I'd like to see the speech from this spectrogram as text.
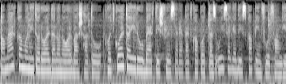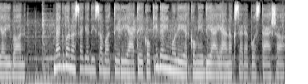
A Márka Monitor oldalon olvasható, hogy Koltai Róbert is főszerepet kapott az új Szegedi Skapin furfangjaiban. Megvan a Szegedi Szabadtéri Játékok idei Molière komédiájának szereposztása.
